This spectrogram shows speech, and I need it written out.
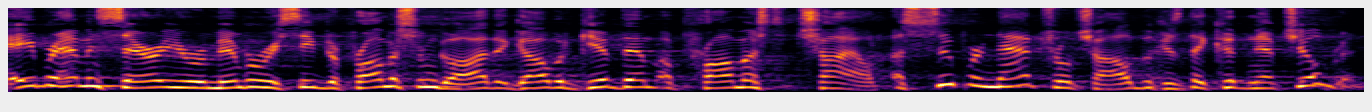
Abraham and Sarah, you remember, received a promise from God that God would give them a promised child, a supernatural child because they couldn't have children.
